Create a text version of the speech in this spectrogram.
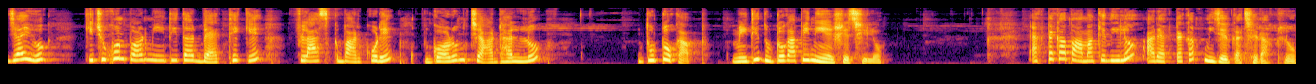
যাই হোক, কিছুক্ষণ পর মেয়েটি তার ব্যাগ থেকে ফ্লাস্ক বার করে গরম চা ঢাললো। দুটো কাপ, মেয়েটি দুটো কাপই নিয়ে এসেছিল। একটা কাপ আমাকে দিল আর একটা কাপ নিজের কাছে রাখল।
